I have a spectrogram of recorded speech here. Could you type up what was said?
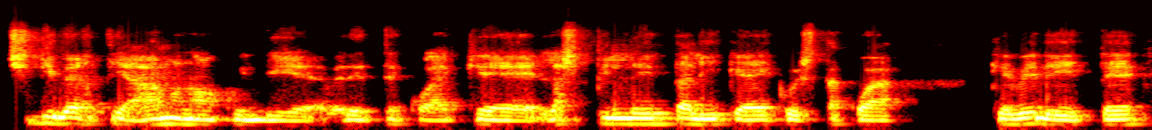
ci divertiamo, no? Quindi eh, vedete qualche, la spilletta lì che è questa qua che vedete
